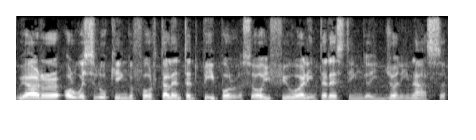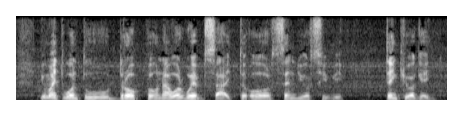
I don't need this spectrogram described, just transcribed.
We are always looking for talented people, so if you are interested in joining us, you might want to drop on our website or send your CV. Thank you again.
